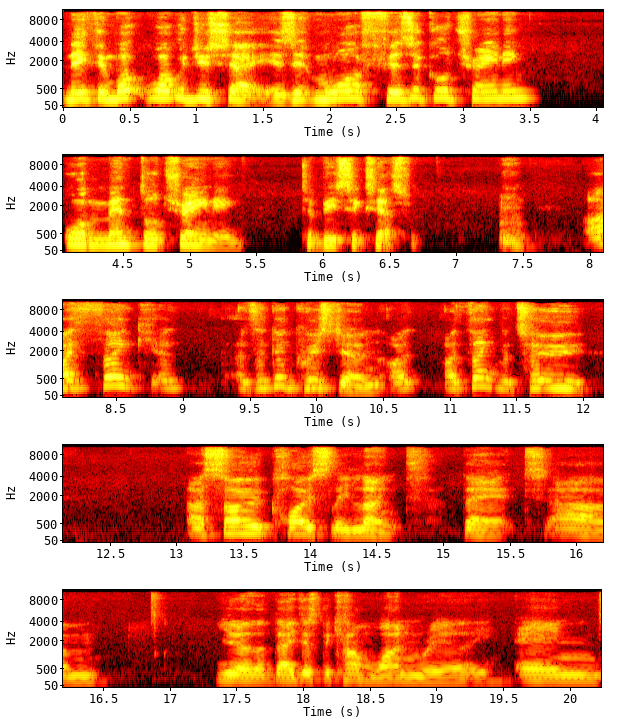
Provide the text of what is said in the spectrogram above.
Nathan, what what would you say? Is it more physical training or mental training to be successful? I think it's a good question. I, I think the two are so closely linked that um, you know they just become one really. And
